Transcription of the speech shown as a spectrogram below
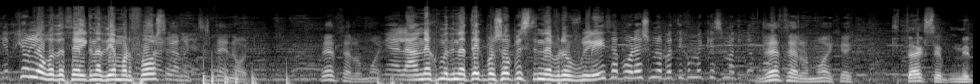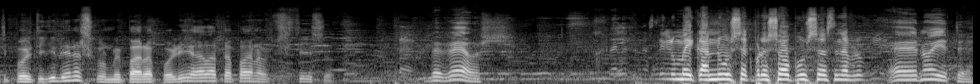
Για ποιο λόγο δεν θέλετε να διαμορφώσετε; Είναι ανοιχτισμένοι όλοι. Δεν θέλουμε, όχι. Ναι, αλλά αν έχουμε δυνατή εκπροσώπηση στην Ευρωβουλή θα μπορέσουμε να πετύχουμε και σημαντικά Δεν θέλουμε, όχι, όχι. Κοιτάξτε, με την πολιτική δεν ασχολούμαι πάρα πολύ, αλλά τα πάω να ψηφίσω. Βεβαίως. Θέλετε να στείλουμε ικανούς εκπροσώπους στην Ευρωβουλή; Ε, εννοείται.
